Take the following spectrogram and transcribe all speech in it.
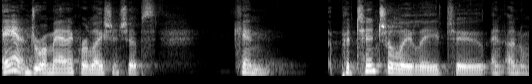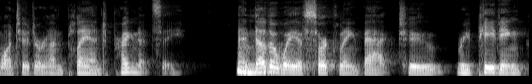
And romantic relationships can potentially lead to an unwanted or unplanned pregnancy. Mm-hmm. Another way of circling back to repeating,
